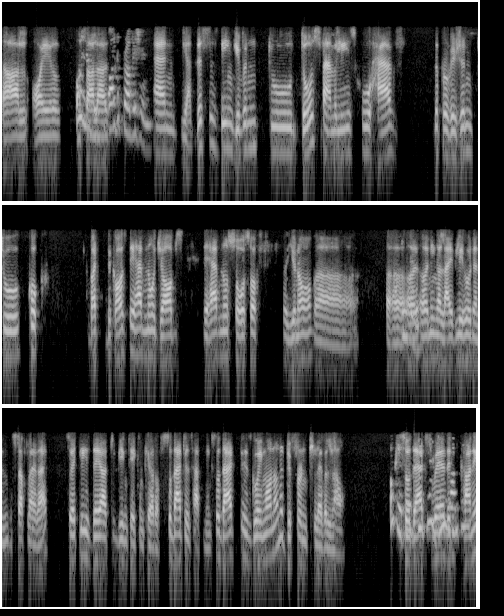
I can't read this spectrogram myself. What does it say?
dal, oil, masalas, all the provisions. and yeah, this is being given to those families who have the provision to cook, but because they have no jobs, they have no source of, you know, uh, uh, uh, earning a livelihood and stuff like that. So at least they are being taken care of. So that is happening. So that is going on on a different level now. Okay, So so that's where the Khane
